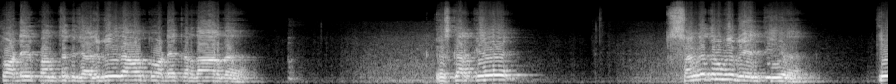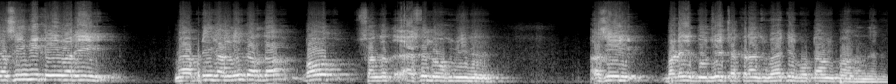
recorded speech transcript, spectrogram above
ਤੁਹਾਡੇ ਪੰਥਕ ਜਜ਼ਬੇ ਦਾ ਔਰ ਤੁਹਾਡੇ ਕਰਦਾਰ ਦਾ। ਇਸ ਕਰਕੇ ਸੰਗਤ ਨੂੰ ਵੀ ਬੇਨਤੀ ਹੈ ਕਿ ਅਸੀਂ ਵੀ ਕਈ ਵਾਰੀ, ਮੈਂ ਆਪਣੀ ਗੱਲ ਨਹੀਂ ਕਰਦਾ, ਬਹੁਤ ਸੰਗਤ, ਐਸੇ ਲੋਕ ਵੀ ਨੇ। ਅਸੀਂ ਬੜੇ ਦੂਜੇ ਚੱਕਰਾਂ 'ਚ ਬਹਿ ਕੇ ਵੋਟਾਂ ਵੀ ਪਾ ਦਿੰਦੇ ਨੇ।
